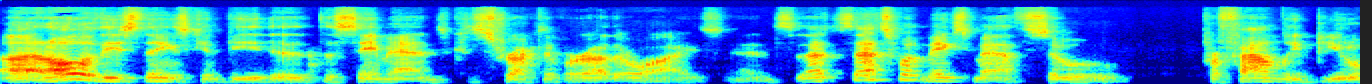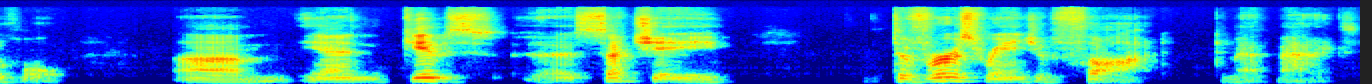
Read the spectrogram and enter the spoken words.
uh, and all of these things can be the, the same end, constructive or otherwise. And so that's that's what makes math so profoundly beautiful, um, and gives uh, such a diverse range of thought to mathematics.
